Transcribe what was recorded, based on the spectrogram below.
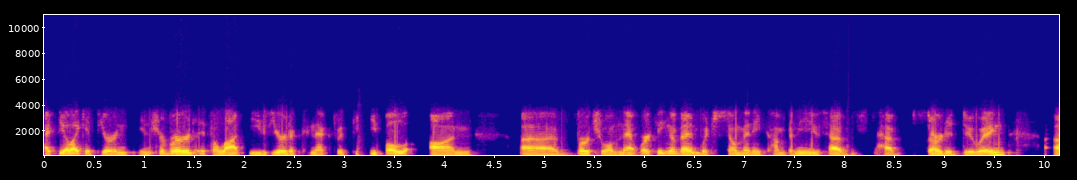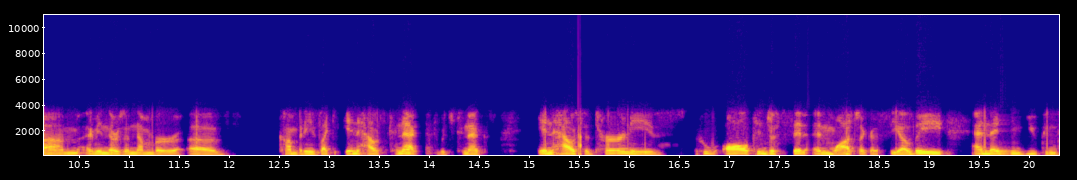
I feel like if you're an introvert, it's a lot easier to connect with people on a virtual networking event, which so many companies have have started doing. Um, I mean, there's a number of companies like In-House Connect, which connects in-house attorneys who all can just sit and watch like a CLE, and then you can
